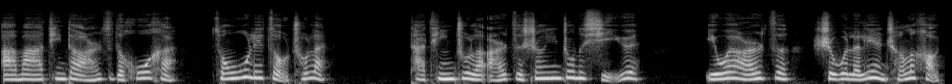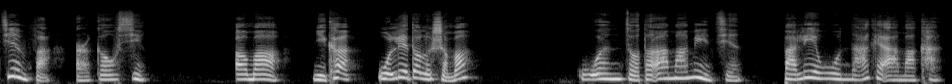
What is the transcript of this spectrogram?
阿妈听到儿子的呼喊，从屋里走出来。她听出了儿子声音中的喜悦，以为儿子是为了练成了好剑法而高兴。阿妈，你看我猎到了什么？乌恩走到阿妈面前，把猎物拿给阿妈看，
